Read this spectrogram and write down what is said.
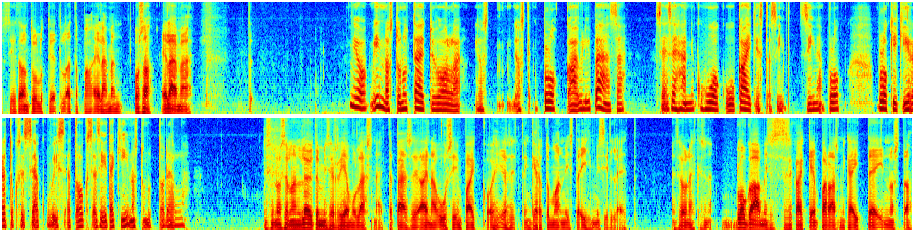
siitä on tullut tietyllä tapaa elämän, osa elämää. Joo, innostunut täytyy olla, jos, jos blokkaa ylipäänsä Se, sehän niin kuin huokuu kaikesta siinä, siinä blog, blogikirjoituksessa ja kuvissa, että onko se siitä kiinnostunut todella. Siinä on sellainen löytämisen riemu läsnä, että pääsee aina uusiin paikkoihin ja sitten kertomaan niistä ihmisille. Että se on ehkä siinä blogaamisessa se kaikkein paras, mikä itse innostaa.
